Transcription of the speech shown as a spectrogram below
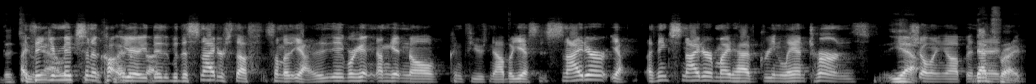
the two. I think now, you're mixing a co- yeah the, with the Snyder stuff. Some of yeah, we're getting I'm getting all confused now. But yes, Snyder. Yeah, I think Snyder might have Green Lanterns. Yeah. showing up. And that's then, right.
